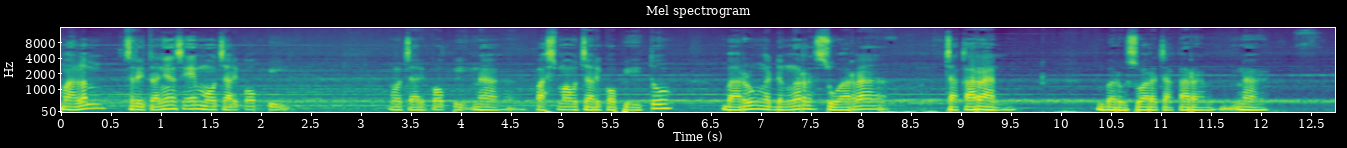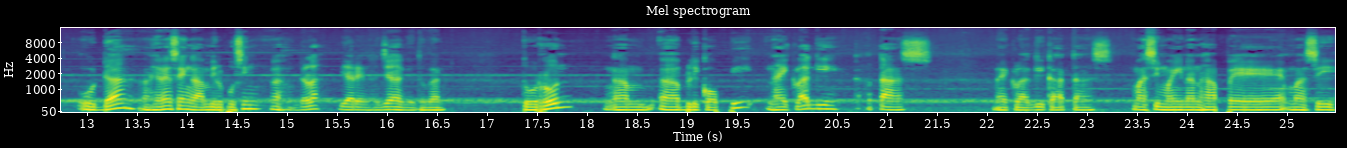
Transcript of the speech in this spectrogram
Malam ceritanya saya mau cari kopi mau cari kopi. Nah pas mau cari kopi itu baru ngedenger suara cakaran. Baru suara cakaran. Nah udah akhirnya saya nggak ambil pusing. Ah udahlah biarin aja gitu kan. Turun ngam, uh, beli kopi naik lagi ke atas. Naik lagi ke atas. Masih mainan HP masih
